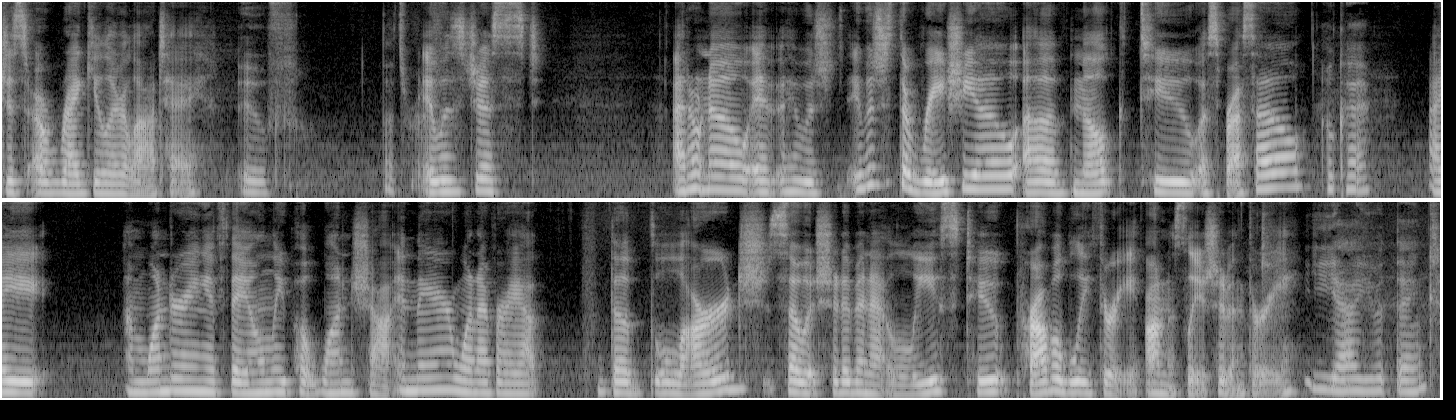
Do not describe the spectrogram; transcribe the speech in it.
Just a regular latte. Oof. That's rough. It was just. I don't know if it was. It was just the ratio of milk to espresso. okay. I, I'm wondering if they only put one shot in there whenever I got the large, so it should have been at least two, probably three. Honestly, it should have been three. Yeah, you would think.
